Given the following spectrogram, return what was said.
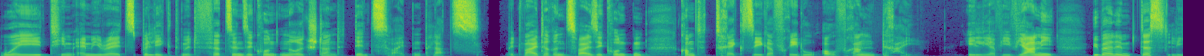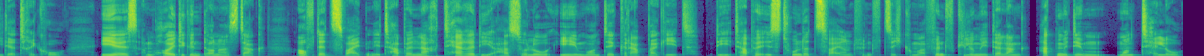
UAE Team Emirates belegt mit 14 Sekunden Rückstand den zweiten Platz. Mit weiteren zwei Sekunden kommt Trek Segafredo auf Rang 3. Elia Viviani übernimmt das Leader-Trikot, ehe es am heutigen Donnerstag auf der zweiten Etappe nach Terre di Asolo e Monte Grappa geht. Die Etappe ist 152,5 Kilometer lang, hat mit dem Montello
